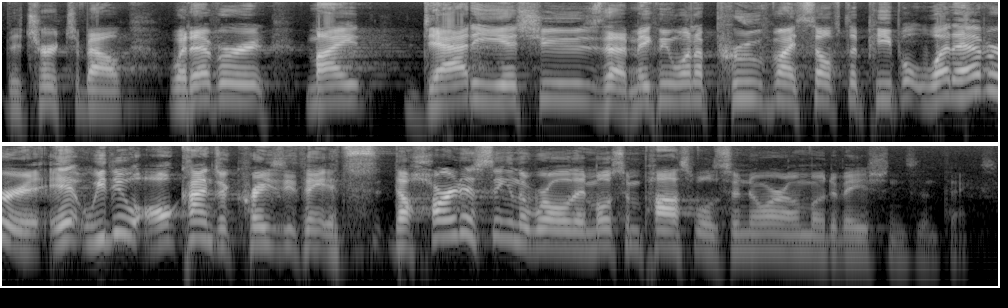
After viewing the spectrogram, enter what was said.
the church about whatever my daddy issues that make me want to prove myself to people, whatever. It, we do all kinds of crazy things. It's the hardest thing in the world and most impossible is to know our own motivations and things.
